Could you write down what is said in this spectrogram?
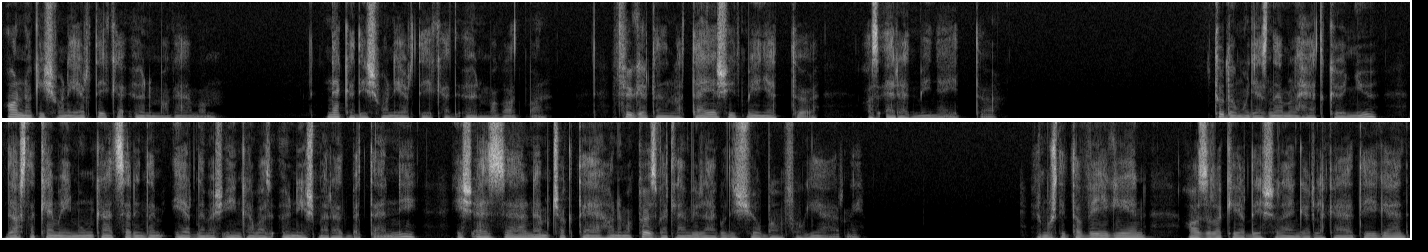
annak is van értéke önmagában. Neked is van értéked önmagadban, függetlenül a teljesítményettől, az eredményeittől. Tudom, hogy ez nem lehet könnyű, de azt a kemény munkát szerintem érdemes inkább az önismeretbe tenni, és ezzel nem csak te, hanem a közvetlen világod is jobban fog járni. És most itt a végén azzal a kérdéssel engedlek el téged,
